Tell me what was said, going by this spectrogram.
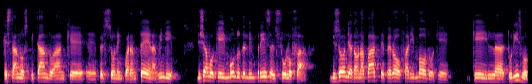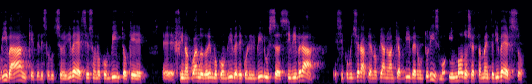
che stanno ospitando anche eh, persone in quarantena. Quindi diciamo che il mondo dell'impresa il suo lo fa. Bisogna da una parte però fare in modo che, che il turismo viva anche delle soluzioni diverse. Io sono convinto che eh, fino a quando dovremo convivere con il virus si vivrà e si comincerà piano piano anche a vivere un turismo in modo certamente diverso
